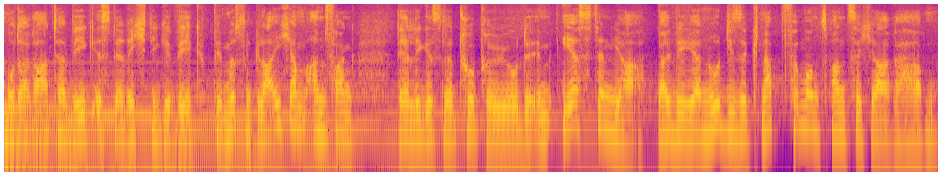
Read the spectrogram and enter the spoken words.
Moderater Weg ist der richtige Weg. Wir müssen gleich am Anfang der Legislaturperiode im ersten Jahr, weil wir ja nur diese knapp 25 Jahre haben,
